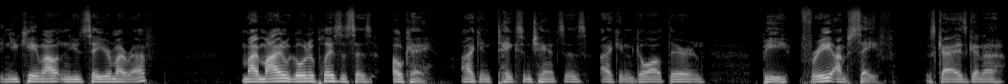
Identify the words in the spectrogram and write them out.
and you came out and you'd say you're my ref. my mind would go into a place that says, okay, I can take some chances. I can go out there and be free. I'm safe. This guy is gonna.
